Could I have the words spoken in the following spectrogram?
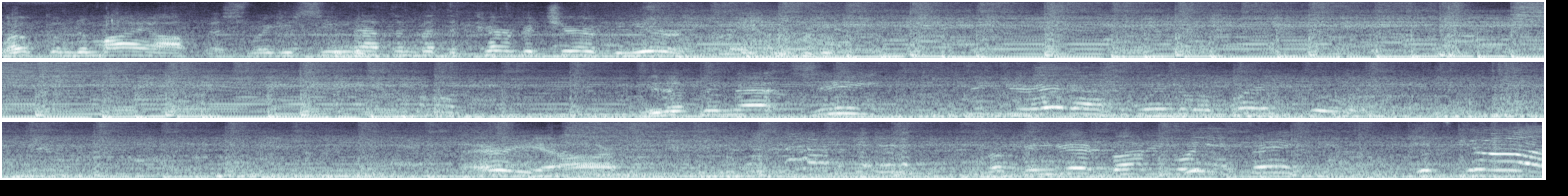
Welcome to my office where you see nothing but the curvature of the earth, man. Get up in that seat. Stick your head out the window and wave to it. There you are. Looking good, buddy. What do you think? It's cool.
